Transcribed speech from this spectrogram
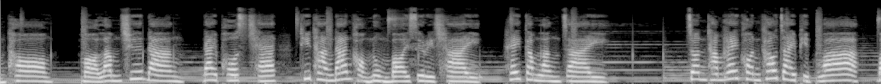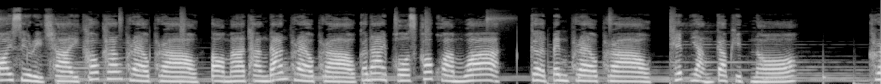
งทอง หมอลำชื่อดัง ได้โพสต์แชทที่ทางด้านของหนุ่มบอยสิริชัย ให้กำลังใจ จนทำให้คนเข้าใจผิดว่าบอยสิริชัยเข้าข้างแพรวพราว ต่อมาทางด้านแพรวพราวก็ได้โพสต์ข้อความว่า เกิดเป็นแพรวพราวเฮ็ดหยังกับผิดเนาะ ใคร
